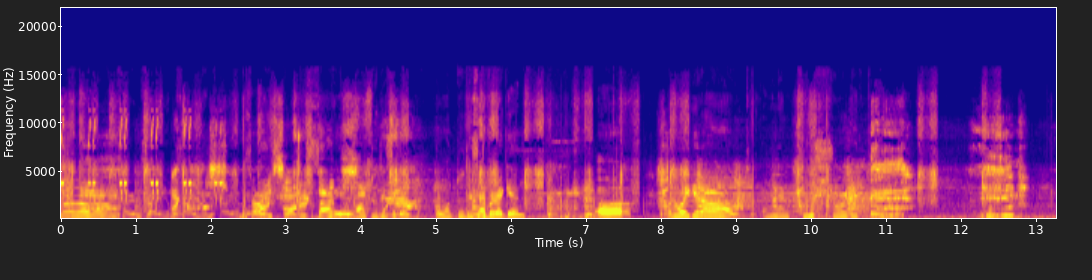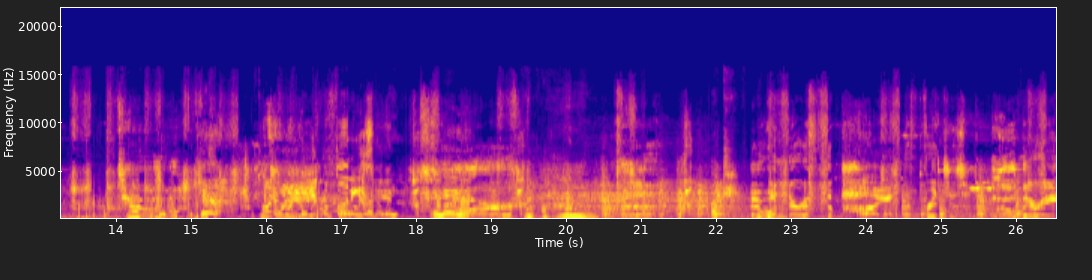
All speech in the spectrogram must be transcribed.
no no no no! I'm sorry! Sorry! I'm sorry! I won't do this again. I won't do this ever again. Uh, how do I get out? I mean, I'm too short of things. One, two, This, this will give me the time to run away. four. Come on. Okay. I wonder if the pie in the fridge is blueberry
